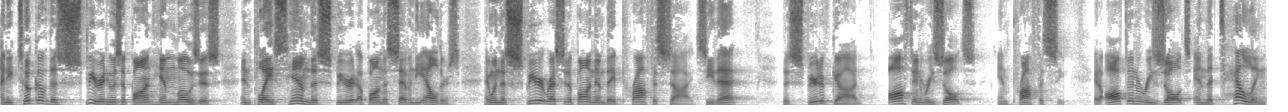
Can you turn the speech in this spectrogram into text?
And he took of the Spirit who was upon him, Moses, and placed him, the Spirit, upon the 70 elders. And when the Spirit rested upon them, they prophesied. See that? The Spirit of God often results in prophecy. It often results in the telling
